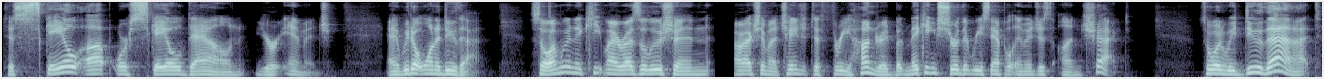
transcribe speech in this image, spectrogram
to scale up or scale down your image. And we don't want to do that. So I'm going to keep my resolution, or actually I'm going to change it to 300, but making sure that resample image is unchecked. So when we do that,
